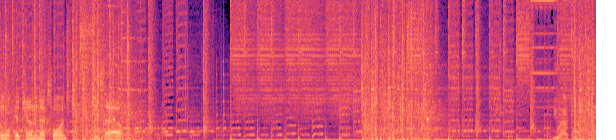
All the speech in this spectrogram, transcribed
And we'll catch you on the next one. Peace out. You have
